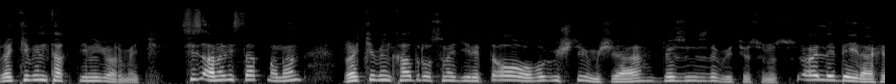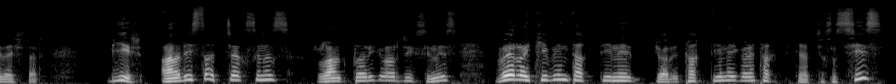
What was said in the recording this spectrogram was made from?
Rakibin taktiğini görmek. Siz analist atmadan rakibin kadrosuna girip de o bu güçlüymüş ya gözünüzde büyütüyorsunuz. Öyle değil arkadaşlar. 1. Analist atacaksınız. Rankları göreceksiniz. Ve rakibin taktiğini göre, taktiğine göre taktik yapacaksınız. Siz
